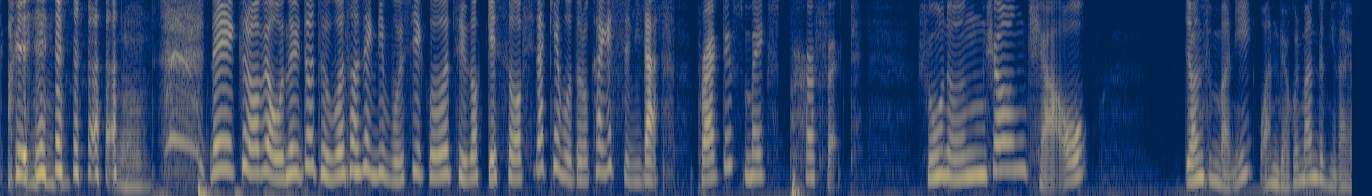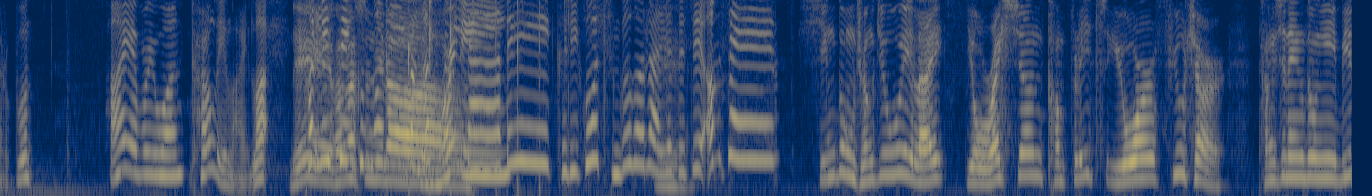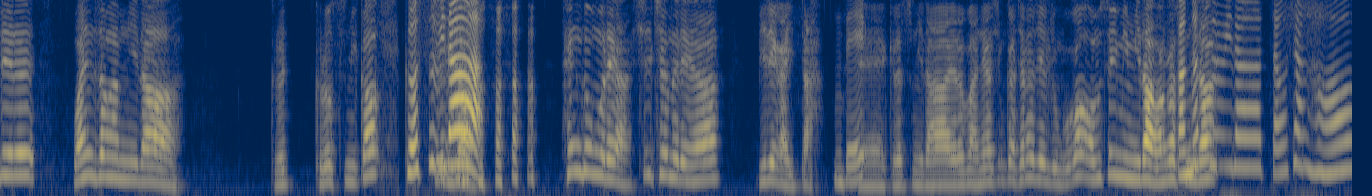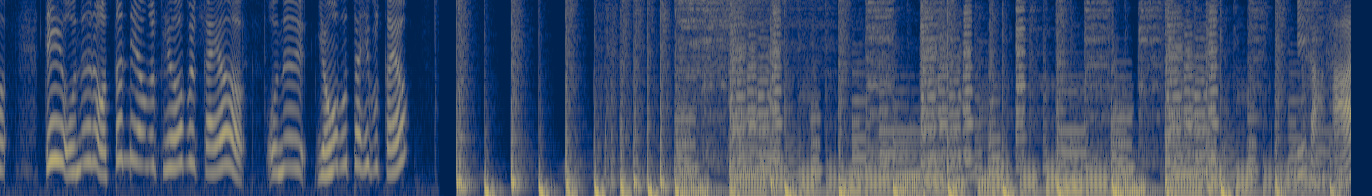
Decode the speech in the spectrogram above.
예. 어, 네, 그러면 오늘도 두 분 선생님 모시고 즐겁게 수업 시작해 보도록 하겠습니다. Practice makes perfect. 수능성巧. 연습만이 완벽을 만듭니다, 여러분. Hi everyone, Curly Lila. 네, 컬리 쌤 굿모닝 반갑습니다. 반갑습니다. morning. 네, 그리고 중국어를 알려주실 엄쌤. 行动成就未来 Your action completes your future. 당신의 행동이 미래를 완성합니다. 그렇 그렇습니까? 그렇습니다. 행동을 해야 실천을 해야 미래가 있다. 네, 네, 그렇습니다. 여러분 안녕하십니까? 전화제일 중국어 엄쌤입니다. 반갑습니다. 반갑습니다. 짜오샹하오. 네, 오늘 은 어떤 내용을 배워볼까요? 오늘 영어부터 해볼까요?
